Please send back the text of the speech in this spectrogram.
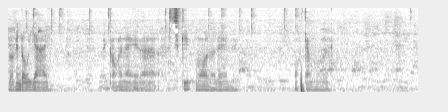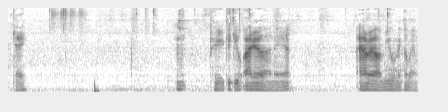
Và cái độ dài. Còn cái này là skip more là đen 110 ok. Ừ, thì cái kiểu area này á. Area mu này các bạn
